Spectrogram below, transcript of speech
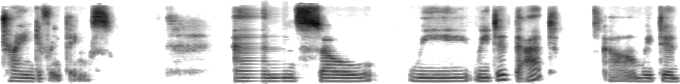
trying different things. And so we we did that um, we did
